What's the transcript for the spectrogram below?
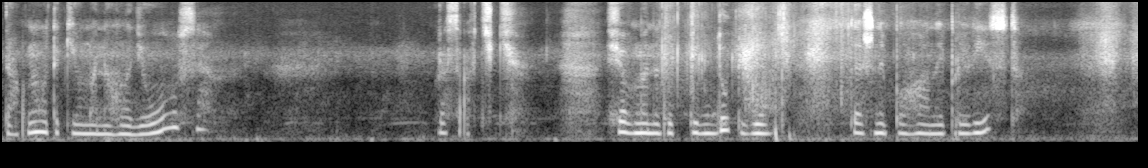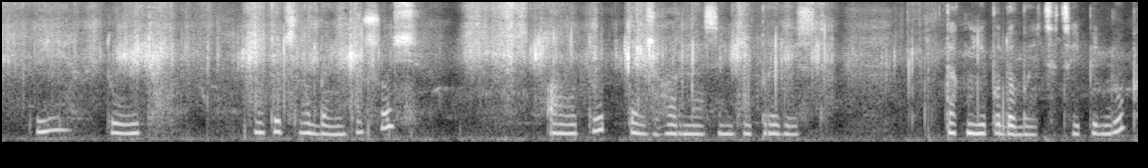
Так, ну отакі у мене гладіолуси. Красавчики. Ще в мене тут піддуб є. Теж непоганий приріст. І тут. Ну тут слабенько щось. А отут теж гарнесенький приріст. Так мені подобається цей піддуб.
